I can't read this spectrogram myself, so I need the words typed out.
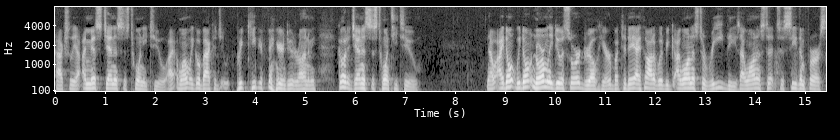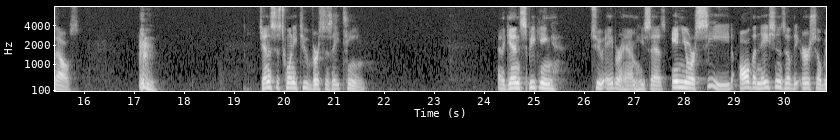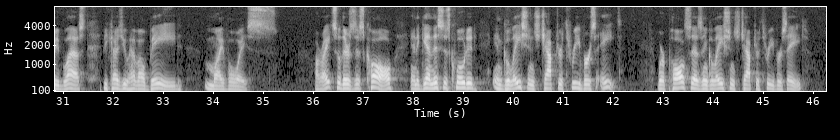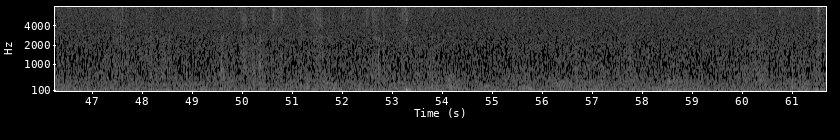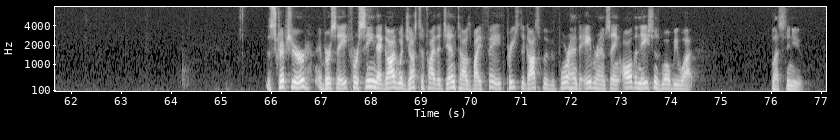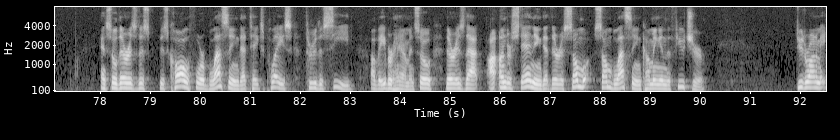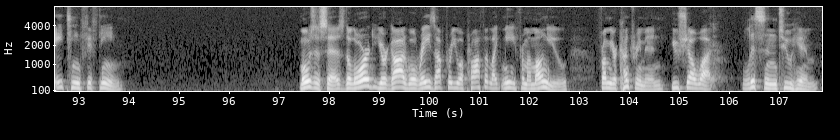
actually i missed genesis 22 I, why don't we go back to keep your finger in deuteronomy. Go to genesis 22 now, I don't, we don't normally do a sword drill here, but today I thought it would be, I want us to read these. I want us to, to see them for ourselves. Genesis 22, verses 18. And again, speaking to Abraham, he says, In your seed all the nations of the earth shall be blessed because you have obeyed my voice. All right, so there's this call and again, this is quoted in Galatians chapter 3, verse 8, where Paul says in Galatians chapter 3, verse 8, The scripture, verse 8, foreseeing that God would justify the Gentiles by faith, preached the gospel beforehand to Abraham, saying, All the nations will be what? Blessed in you. And so there is this, this call for blessing that takes place through the seed of Abraham. And so there is that uh, understanding that there is some, some blessing coming in the future. Deuteronomy 18:15 Moses says, "The Lord your God will raise up for you a prophet like me from among you, from your countrymen. You shall what? Listen to him."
